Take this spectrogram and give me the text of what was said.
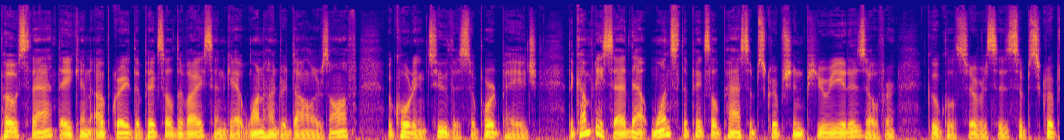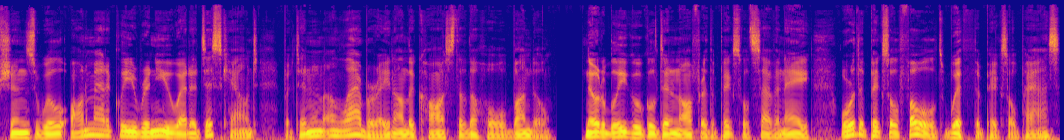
Post that, they can upgrade the Pixel device and get $100 off, according to the support page. The company said that once the Pixel Pass subscription period is over, Google Services subscriptions will automatically renew at a discount, but didn't elaborate on the cost of the whole bundle. Notably, Google didn't offer the Pixel 7a or the Pixel Fold with the Pixel Pass.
